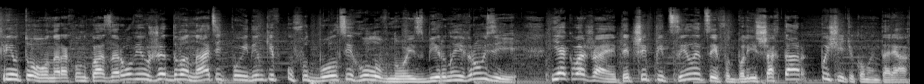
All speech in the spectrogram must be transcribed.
Крім того, на рахунку Азарові вже 12 поєдинків у футболці головної збірної Грузії. Як вважаєте, чи підсилить цей футболіст Шахтар? Пишіть у коментарях.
